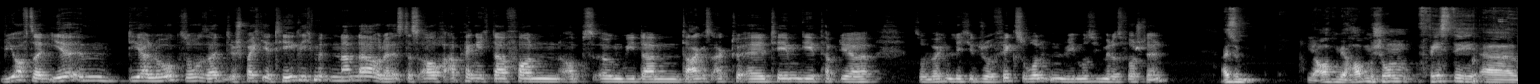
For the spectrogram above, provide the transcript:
Wie oft seid ihr im Dialog? So seid, sprecht ihr täglich miteinander oder ist das auch abhängig davon, ob es irgendwie dann tagesaktuell Themen gibt? Habt ihr so wöchentliche Joe Fix Runden? Wie muss ich mir das vorstellen? Also ja, wir haben schon feste äh,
